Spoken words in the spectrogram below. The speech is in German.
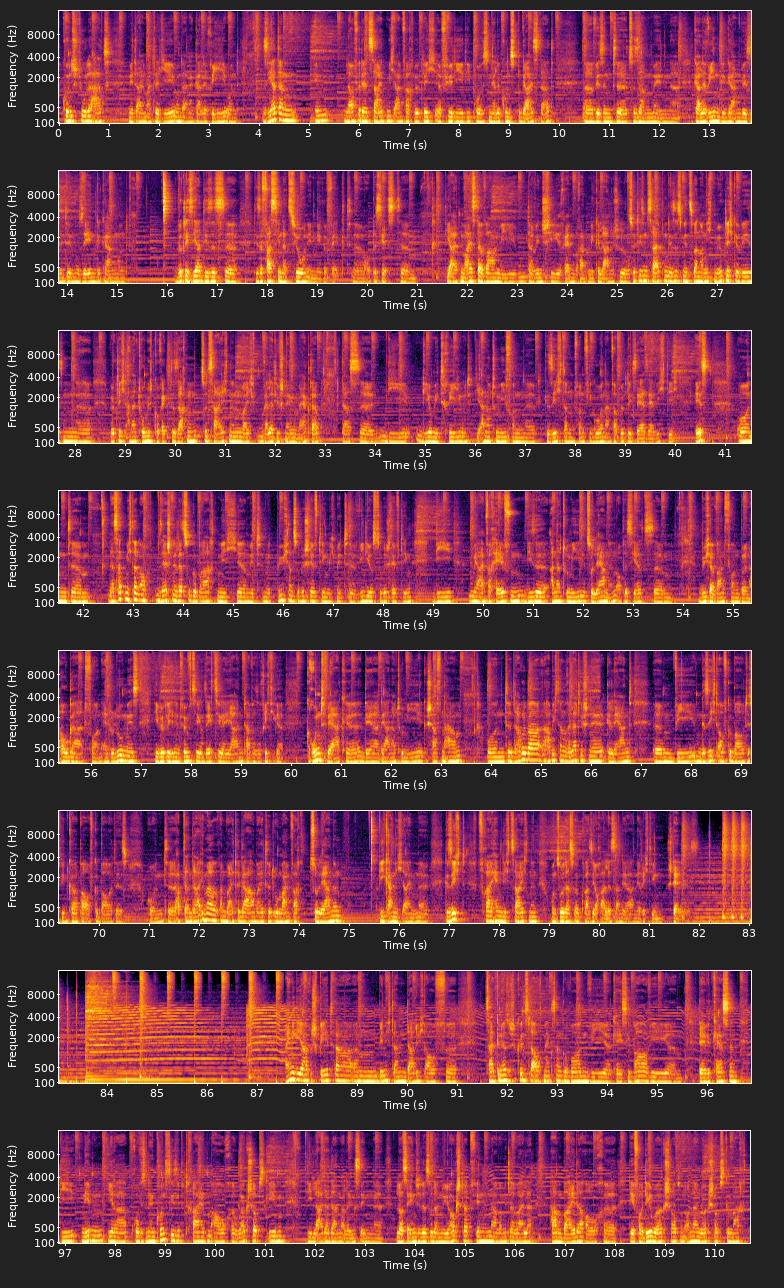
Kunstschule hat mit einem Atelier und einer Galerie. Und sie hat dann im Laufe der Zeit mich einfach wirklich äh, für die, die professionelle Kunst begeistert. Äh, wir sind äh, zusammen in Galerien gegangen, wir sind in Museen gegangen und wirklich, sie hat dieses, diese Faszination in mir geweckt. Ob es jetzt ähm, die alten Meister waren wie Da Vinci, Rembrandt, Michelangelo. Zu diesem Zeitpunkt ist es mir zwar noch nicht möglich gewesen, wirklich anatomisch korrekte Sachen zu zeichnen, weil ich relativ schnell gemerkt habe, dass äh, die Geometrie und die Anatomie von äh, Gesichtern und von Figuren einfach wirklich sehr, sehr wichtig ist. Und ähm, das hat mich dann auch sehr schnell dazu gebracht, mich äh, mit, mit Büchern zu beschäftigen, mich mit äh, Videos zu beschäftigen, die mir einfach helfen, diese Anatomie zu lernen. Ob es jetzt ähm, Bücher waren von Bern Hogarth, von Andrew Loomis, die wirklich in den 50er und 60er Jahren teilweise richtige Grundwerke der, der Anatomie geschaffen haben. Und äh, darüber habe ich dann relativ schnell gelernt, ähm, wie ein Gesicht aufgebaut ist, wie ein Körper aufgebaut ist. Und äh, habe dann da immer daran weitergearbeitet, um einfach zu lernen, wie kann ich ein äh, Gesicht freihändig zeichnen und so, dass quasi auch alles an der, an der richtigen Stelle ist. Einige Jahre später ähm, bin ich dann dadurch auf äh, zeitgenössische Künstler aufmerksam geworden, wie äh, Casey Barr, wie ähm, David Casson, die neben ihrer professionellen Kunst, die sie betreiben, auch äh, Workshops geben, die leider dann allerdings in äh, Los Angeles oder New York stattfinden. Aber mittlerweile haben beide auch äh, DVD-Workshops und Online-Workshops gemacht,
